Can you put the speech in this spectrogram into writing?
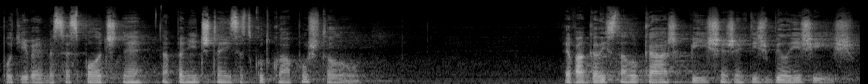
Podívejme se společně na plní čtení ze skutku apoštolů. Evangelista Lukáš píše, že když byl Ježíš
